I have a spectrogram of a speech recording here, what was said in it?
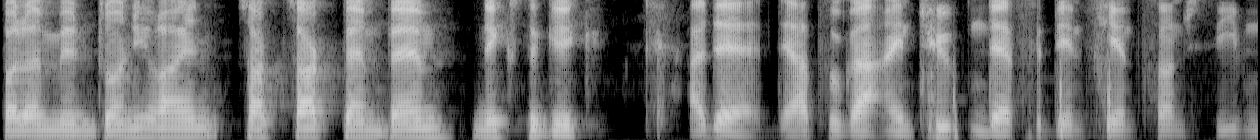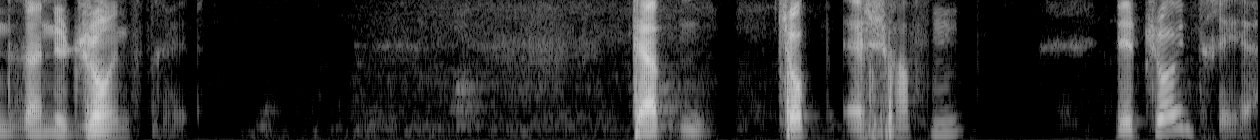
baller mir einen Johnny rein, zack, zack, bam, bam, nächste Gig. Alter, der hat sogar einen Typen, der für den 24-7 seine Joints dreht. Der hat einen Job erschaffen, der Jointdreher.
